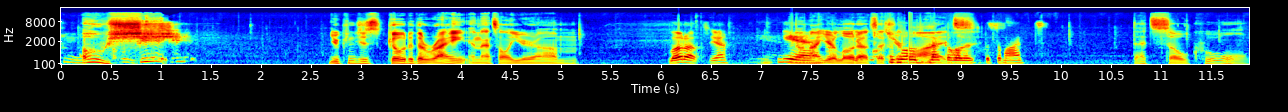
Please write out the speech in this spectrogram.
Hmm. Oh shit. You can just go to the right, and that's all your um. Loadouts, yeah. Yeah. No, not your loadouts. That's your well, not the loadouts, but the mods. That's so cool.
